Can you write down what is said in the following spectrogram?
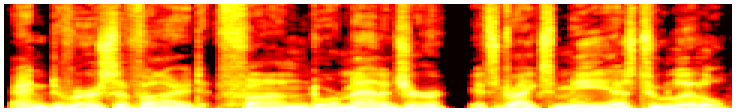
and diversified fund or manager, it strikes me as too little.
